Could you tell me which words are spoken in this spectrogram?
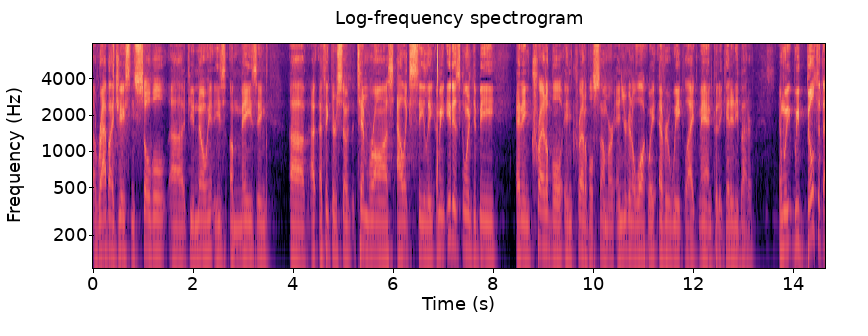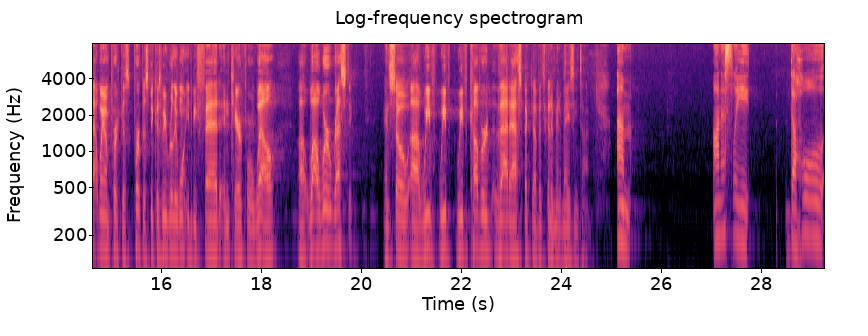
Rabbi Jason Sobel, uh, if you know him, he's amazing. Uh, I, I, think there's some, Tim Ross, Alex Seeley. I mean, it is going to be an incredible, incredible summer, and you're going to walk away every week like, man, could it get any better? And we, we built it that way on purpose, purpose because we really want you to be fed and cared for well uh, while we're resting. And so uh, we've, we've, we've covered that aspect of it. It's going to be an amazing time. Um, honestly, the whole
